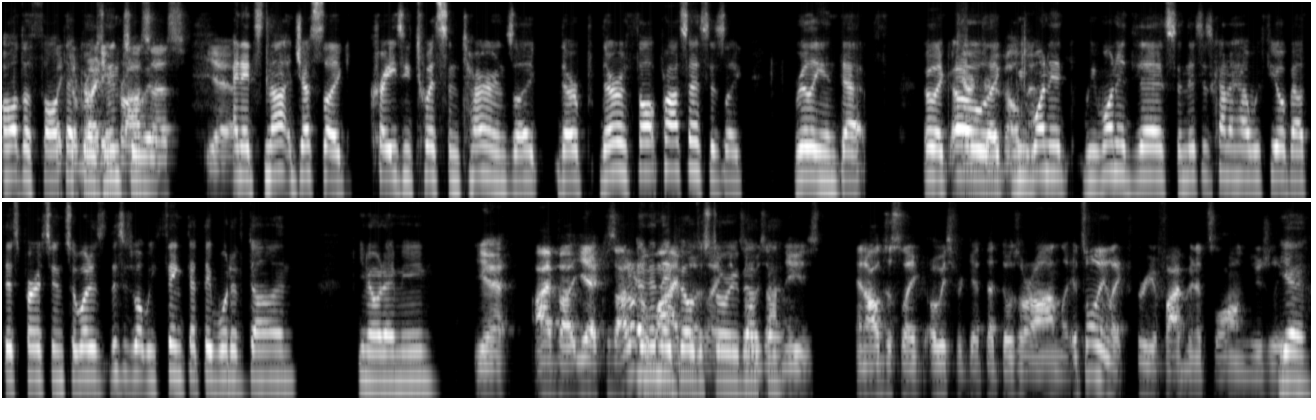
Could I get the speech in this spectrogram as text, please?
all the thought like the that goes writing into it. Yeah. And it's not just like crazy twists and turns. Like their their thought process is like really in depth. They're like, oh, Character like we wanted we wanted this, and this is kind of how we feel about this person. So what is this is what we think that they would have done. You know what I mean? Yeah, I've uh, yeah, because I don't And know then they build but, a like, story it's about always on that. these, and I'll just like always forget that those are on. Like it's only like three or five minutes long usually. Yeah.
